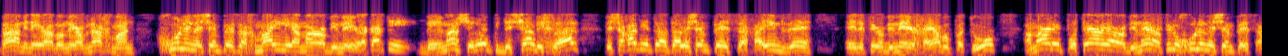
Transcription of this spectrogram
בא מיני רבא מרב נחמן, חולין לשם פסח, מה לי אמר רבי מאיר? לקחתי בהמה שלא הוקדשה בכלל, ושחטתי אותה לשם פסח. האם זה לפי רבי מאיר חייב או פטור? אמר לי, פוטר היה רבי מאיר אפילו חולין לשם פסח.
